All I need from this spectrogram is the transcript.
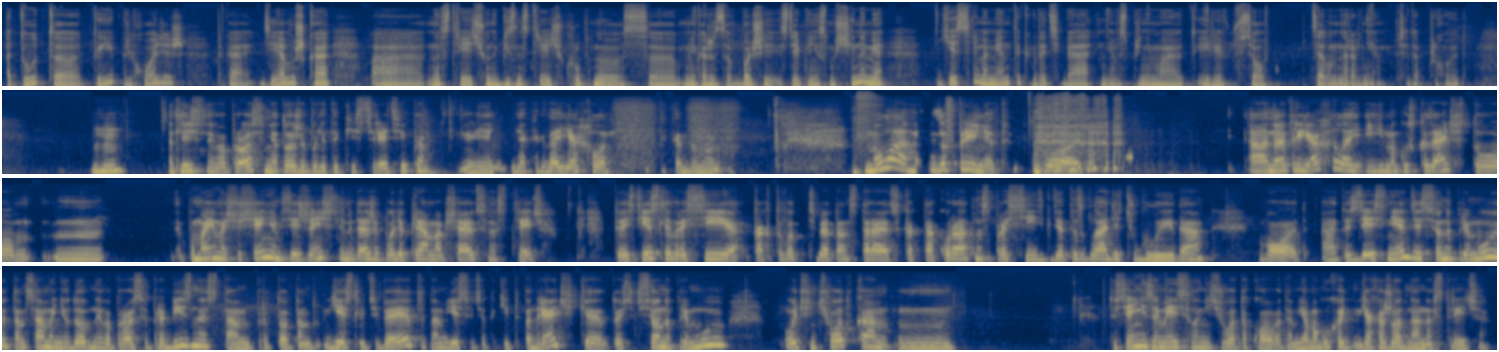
А тут э, ты приходишь, такая девушка, э, на встречу, на бизнес-встречу крупную, с, мне кажется, в большей степени с мужчинами. Есть ли моменты, когда тебя не воспринимают или все в целом наравне всегда проходит? Угу. Отличный вопрос. У меня тоже были такие стереотипы. И я когда ехала, такая думаю, ну ладно, вызов принят. Вот. А, но я приехала и могу сказать, что по моим ощущениям здесь женщинами даже более прямо общаются на встречах. То есть если в России как-то вот тебя там стараются как-то аккуратно спросить, где-то сгладить углы, да, Вот. А то здесь нет, здесь все напрямую. Там самые неудобные вопросы про бизнес, там про то, там, есть ли у тебя это, там, есть ли у тебя какие-то подрядчики. То есть все напрямую, очень четко. То есть я не заметила ничего такого. Там я могу ходить, я хожу одна на встречи.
